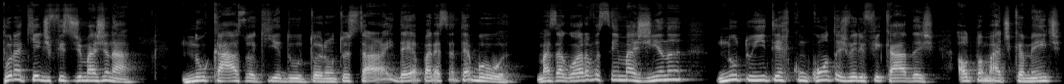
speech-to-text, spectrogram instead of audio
por aqui é difícil de imaginar. No caso aqui do Toronto Star, a ideia parece até boa. Mas agora você imagina no Twitter com contas verificadas automaticamente,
